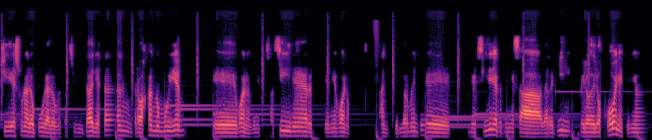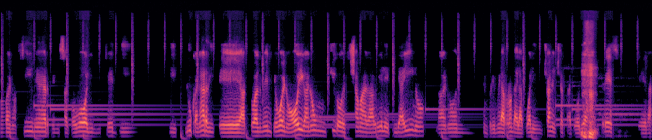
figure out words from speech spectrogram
Sí, es una locura lo que está haciendo Italia, están trabajando muy bien. Eh, bueno, tenés a Sinner, tenés, bueno, anteriormente de Sinner tenés a Berretini, pero de los jóvenes tenés, bueno, Sinner, tenés a Coboli, Michetti, y Luca Nardi. actualmente, bueno, hoy ganó un chico que se llama Gabriele Piraino, ganó en en primera ronda de la cual un Challenger categoría 2003. Eh, la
